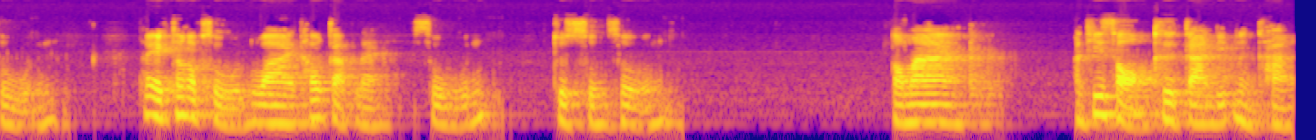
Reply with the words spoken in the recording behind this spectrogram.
ศูนย์ถ้า x เท่ากับศูนย์ y เท่ากับอะไรศูนย์จุดศูนย์ศูนย์ ต่อมาอันที่สองคือการดิฟหนึ่งครั้ง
